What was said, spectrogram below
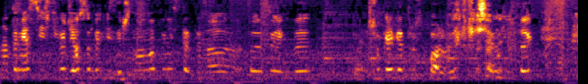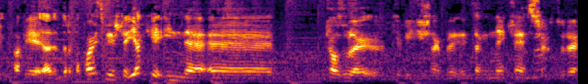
Natomiast jeśli chodzi o osobę fizyczną, no to niestety, no to, to jakby szukaj wiatru w polu, jak to się mówi, tak? Okej, a to powiedz mi jeszcze, jakie inne e, klauzule ty widzisz jakby tak najczęstsze, które,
